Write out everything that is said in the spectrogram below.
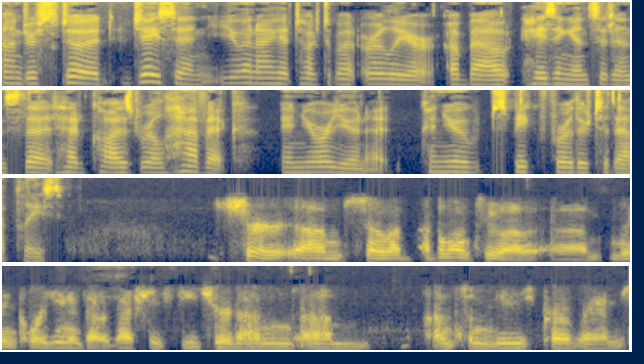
Understood. Jason, you and I had talked about earlier about hazing incidents that had caused real havoc in your unit. Can you speak further to that, please? Sure. Um, so I, I, belong to a, a, Marine Corps unit that was actually featured on um, on some news programs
